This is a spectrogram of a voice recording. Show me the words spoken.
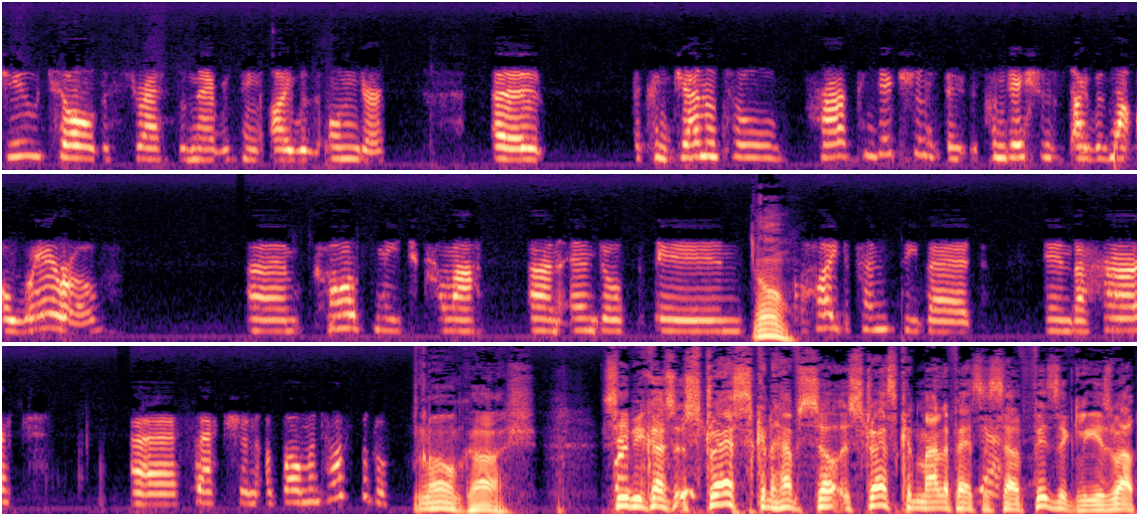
due to all the stress and everything I was under, uh, a congenital heart condition, a condition I was not aware of, um, caused me to collapse and end up in Oh. a high dependency bed in the heart uh, section of Beaumont Hospital. Oh gosh. See, because stress can have so stress can manifest Yeah. itself physically as well.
